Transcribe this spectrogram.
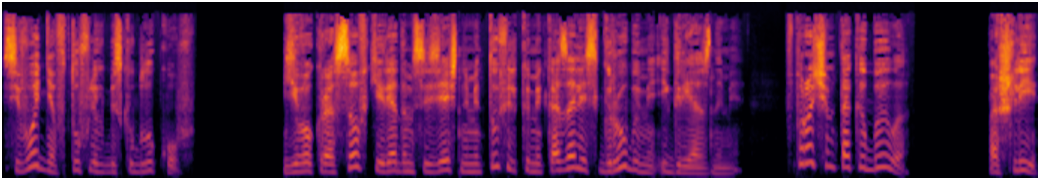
Сегодня в туфлях без каблуков. Его кроссовки рядом с изящными туфельками казались грубыми и грязными. Впрочем, так и было. «Пошли!»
